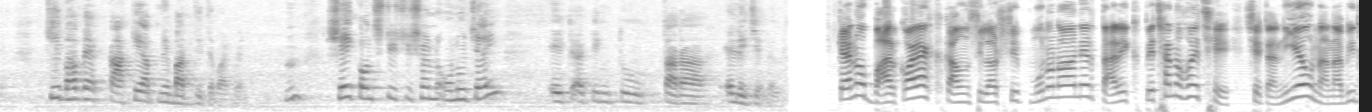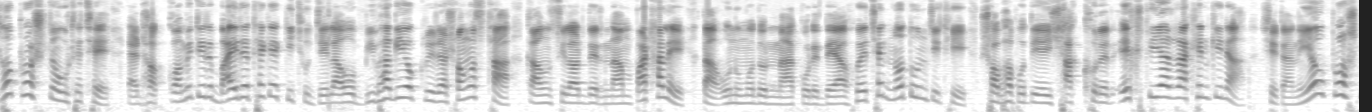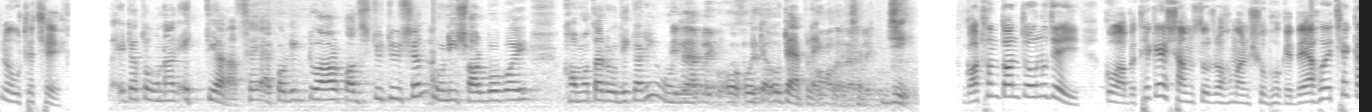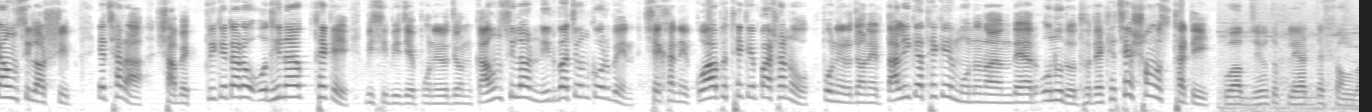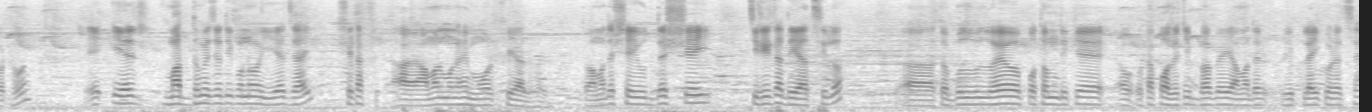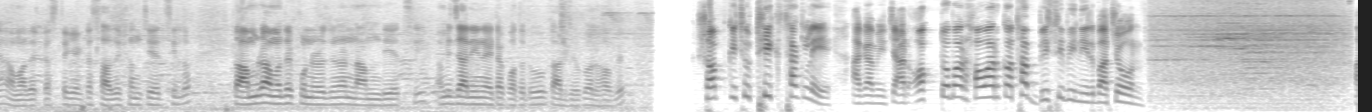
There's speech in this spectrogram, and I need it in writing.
কীভাবে কাকে আপনি বাদ দিতে পারবেন। সেই কনস্টিটিউশন অনুযায়ী এটা কিন্তু তারা এলিজেবল কেন বার কয়েক কাউন্সিলরশিপ মনোনয়নের তারিখ পেছানো হয়েছে সেটা নিয়েও নানাবিধ প্রশ্ন উঠেছে। অ্যাডহক কমিটির বাইরে থেকে কিছু জেলা ও বিভাগীয় ক্রীড়া সংস্থা কাউন্সিলরদের নাম পাঠালে তা অনুমোদন না করে দেয়া হয়েছে নতুন চিঠি। সভাপতি এই স্বাক্ষরের এখতিয়ার রাখেন কিনা সেটা নিয়েও প্রশ্ন উঠেছে। এটা তো ওনার এখতিয়ার আছে। অ্যাকর্ডিং টু আওয়ার কনস্টিটিউশন উনি সর্ববয় ক্ষমতার অধিকারী উনি ওইটা ওইটা অ্যাপ্লাই করেছেন। জি। গঠনতন্ত্র অনুযায়ী, কোয়াব থেকে শামসুর রহমান শুভকে দেয়া হয়েছে কাউন্সিলরশিপ। এছাড়া, সাবেক ক্রিকেটার ও অধিনায়ক থেকে বিসিবি যে পনেরো জন কাউন্সিলর নির্বাচন করবেন, সেখানে কোয়াব থেকে পাঠানো পনেরো জনের তালিকা থেকে মনোনয়ন দেওয়ার অনুরোধ দেখেছে সংস্থাটি। কোয়াব যেহেতু প্লেয়ারদের সংগঠন এর মাধ্যমে যদি কোনো ইয়ে যায়, সেটা আমার মনে হয় মোর ফেয়ার হয়। তো আমাদের সেই উদ্দেশ্যেই চিঠিটা দেওয়া ছিল। তো বুলবুল ভাইও প্রথম দিকে ওটা পজিটিভভাবেই আমাদের রিপ্লাই করেছে, আমাদের কাছ থেকে একটা সাজেশন চেয়েছিল। তো আমরা আমাদের পনেরো জনের নাম দিয়েছি। আমি জানি না এটা কতটুকু কার্যকর হবে। সব কিছু ঠিক থাকলে আগামী চার অক্টোবর হওয়ার কথা বিসিবি নির্বাচন।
